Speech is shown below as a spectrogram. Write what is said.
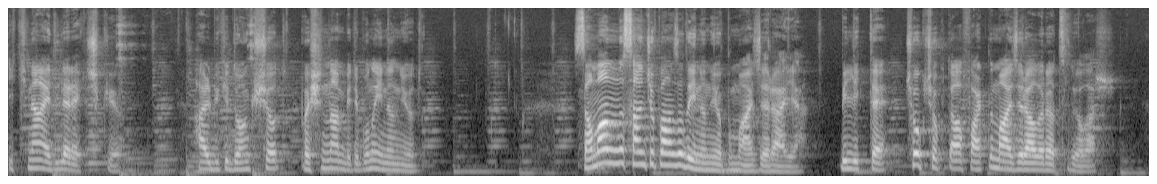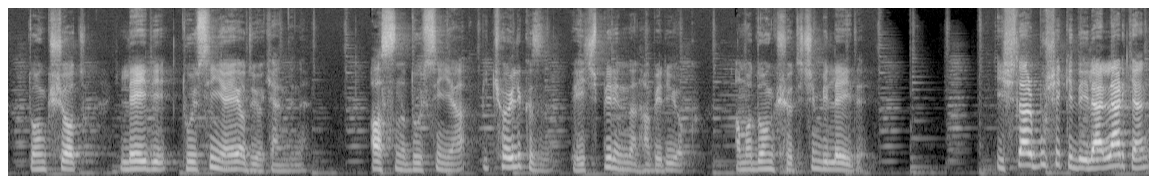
ikna edilerek çıkıyor. Halbuki Don Quixote başından beri buna inanıyordu. Zamanla Sancho Panza da inanıyor bu maceraya. Birlikte çok çok daha farklı maceralara atılıyorlar. Don Quixote, Lady Dulcinea'ya adıyor kendini. Aslında Dulcinea bir köylü kızı ve hiçbirinden haberi yok. Ama Don Quixote için bir lady. İşler bu şekilde ilerlerken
